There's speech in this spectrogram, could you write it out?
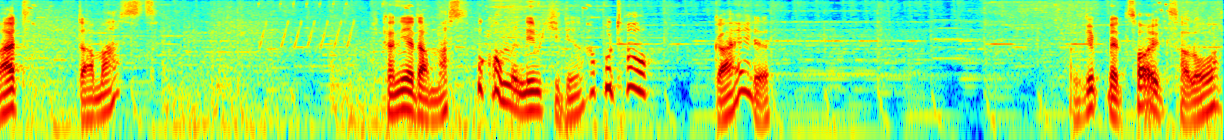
Was? Damast? Ich kann ja Damast bekommen, indem ich den kaputt hau. Geil. Dann gibt mir Zeugs, hallo.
